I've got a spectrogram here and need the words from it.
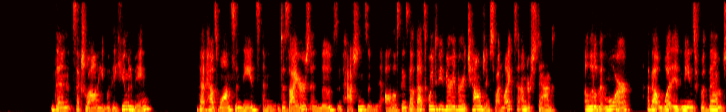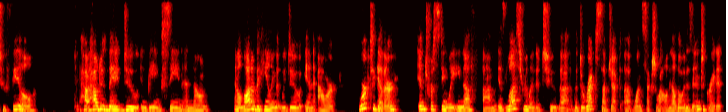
then sexuality with a human being that has wants and needs and desires and moods and passions and all those things that that's going to be very very challenging. So i'd like to understand a little bit more about what it means for them to feel how, how do they do in being seen and known and a lot of the healing that we do in our work together interestingly enough um, is less related to the, the direct subject of one's sexuality although it is integrated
